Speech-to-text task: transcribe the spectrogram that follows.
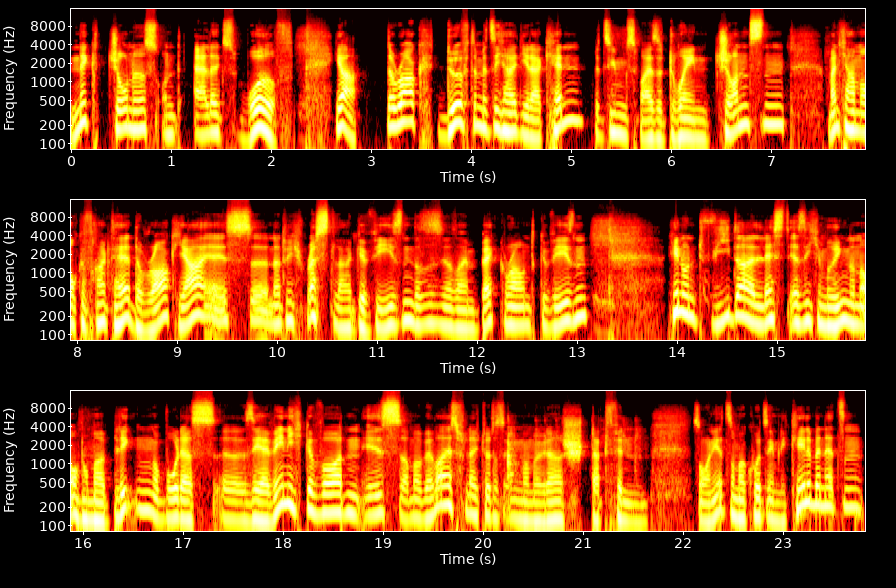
Nick Jonas und Alex Wolf. Ja, The Rock dürfte mit Sicherheit jeder kennen, beziehungsweise Dwayne Johnson. Manche haben auch gefragt, hä, The Rock? Ja, er ist äh, natürlich Wrestler gewesen, das ist ja sein Background gewesen. Hin und wieder lässt er sich im Ring dann auch nochmal blicken, obwohl das äh, sehr wenig geworden ist. Aber wer weiß, vielleicht wird das irgendwann mal wieder stattfinden. So, und jetzt nochmal kurz eben die Kehle benetzen.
